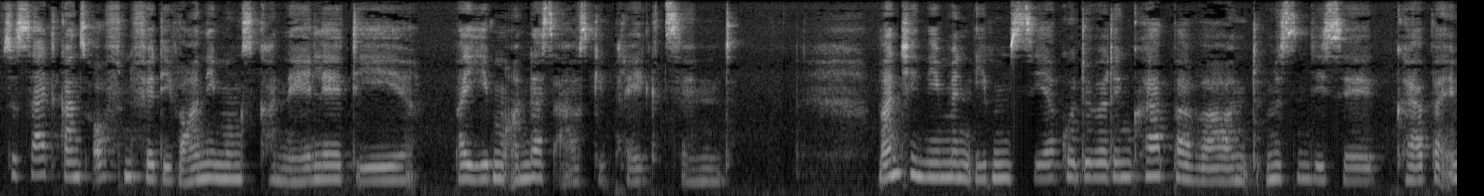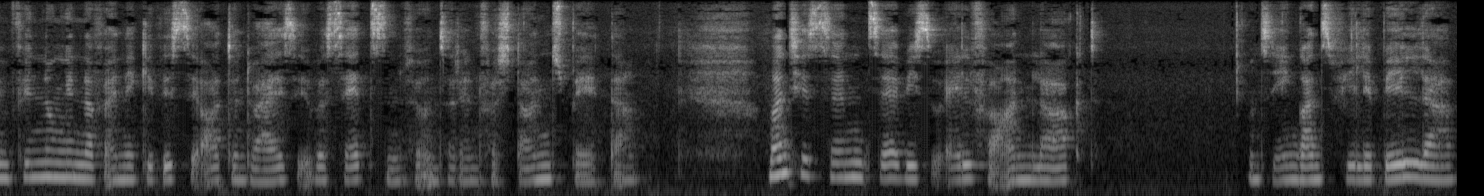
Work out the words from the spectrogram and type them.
So seid ganz offen für die Wahrnehmungskanäle, die bei jedem anders ausgeprägt sind. Manche nehmen eben sehr gut über den Körper wahr und müssen diese Körperempfindungen auf eine gewisse Art und Weise übersetzen für unseren Verstand später. Manche sind sehr visuell veranlagt und sehen ganz viele Bilder,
